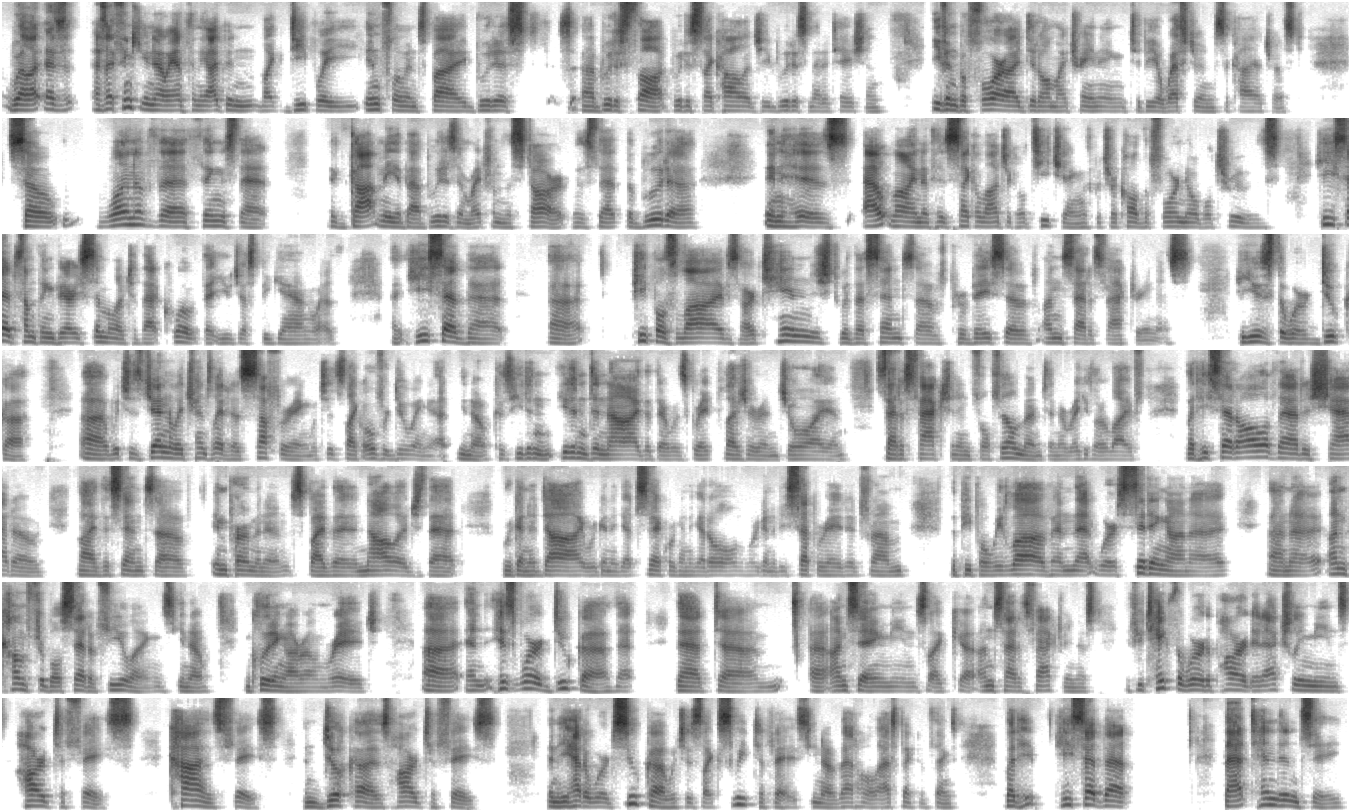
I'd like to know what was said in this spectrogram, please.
Well, as as I think you know, Anthony, I've been like deeply influenced by Buddhist uh, Buddhist thought, Buddhist psychology, Buddhist meditation, even before I did all my training to be a Western psychiatrist. So, one of the things that got me about Buddhism right from the start was that the Buddha, in his outline of his psychological teachings, which are called the Four Noble Truths, he said something very similar to that quote that you just began with. Uh, he said that uh, people's lives are tinged with a sense of pervasive unsatisfactoriness. He used the word dukkha, uh, which is generally translated as suffering, which is like overdoing it, you know, because he didn't he didn't deny that there was great pleasure and joy and satisfaction and fulfillment in a regular life, but he said all of that is shadowed by the sense of impermanence, by the knowledge that we're going to die, we're going to get sick, we're going to get old, we're going to be separated from the people we love and that we're sitting on a on an uncomfortable set of feelings you know including our own rage. Uh, and his word dukkha that that um, uh, i'm saying means like uh, unsatisfactoriness. If you take the word apart it actually means hard to face. Ka is face and dukkha is hard to face. And he had a word sukha which is like sweet to face you know that whole aspect of things. But he he said that that tendency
